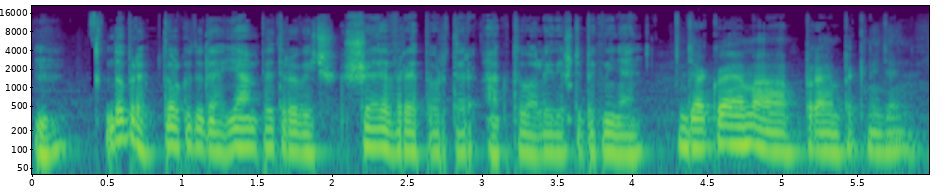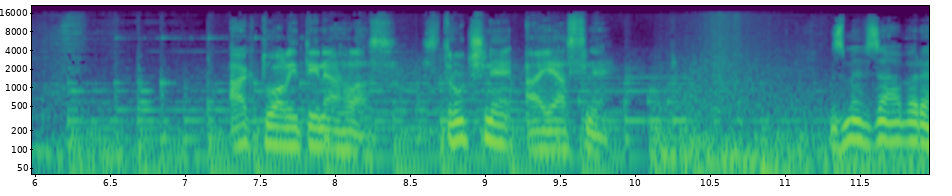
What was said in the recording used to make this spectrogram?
Mhm. Dobre, toľko teda Jan Petrovič, šéf, reporter Aktuality. Ešte pekný deň. Ďakujem a prajem pekný deň. Aktuality na hlas. Stručne a jasne. Sme v závere.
